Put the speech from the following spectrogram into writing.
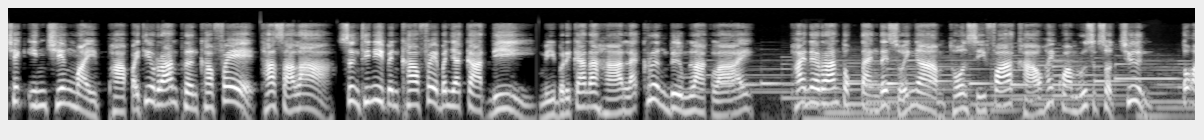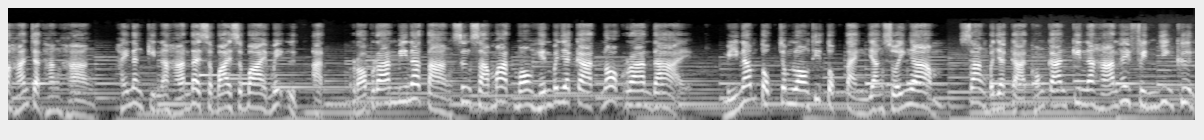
เช็คอินเชียงใหม่ พาไปที่ร้านเพลินคาเฟ่ท่าศาลา ซึ่งที่นี่เป็นคาเฟ่บรรยากาศดี มีบริการอาหารและเครื่องดื่มหลากหลาย ภายในร้านตกแต่งได้สวยงาม โทนสีฟ้าขาวให้ความรู้สึกสดชื่น โต๊ะอาหารจัดห่างๆ ให้นั่งกินอาหารได้สบายๆ ไม่อึดอัด รอบร้านมีหน้าต่าง ซึ่งสามารถมองเห็นบรรยากาศนอกร้านได้ มีน้ำตกจำลองที่ตกแต่งอย่างสวยงาม สร้างบรรยากาศของการกินอาหารให้ฟินยิ่งขึ้น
